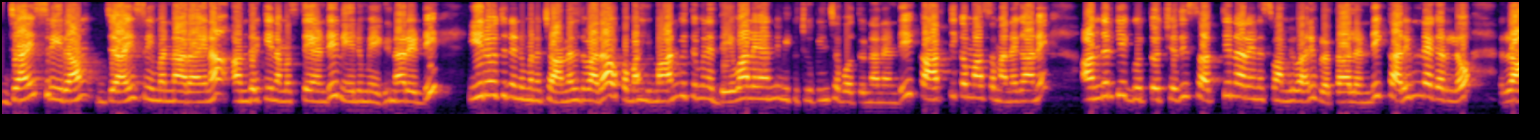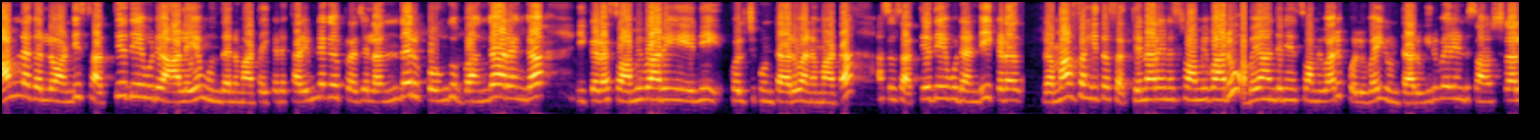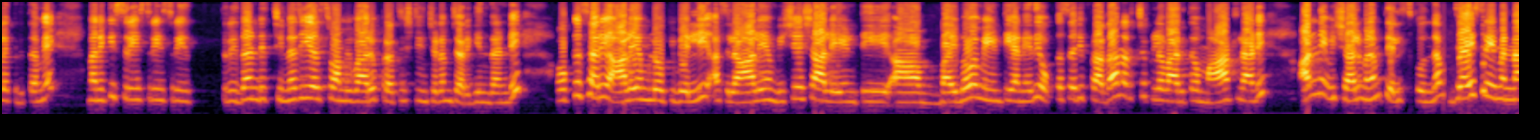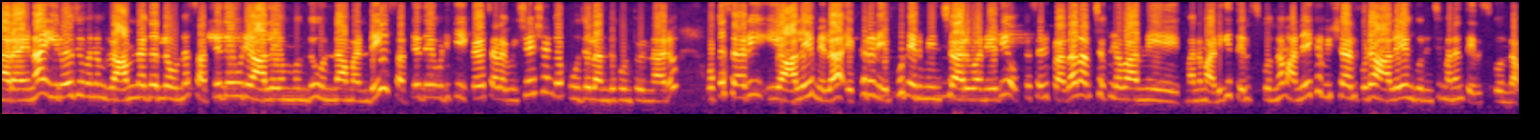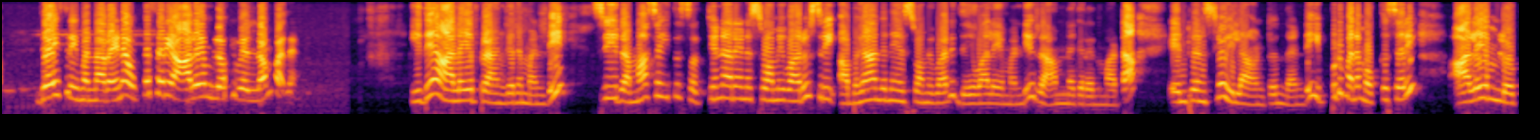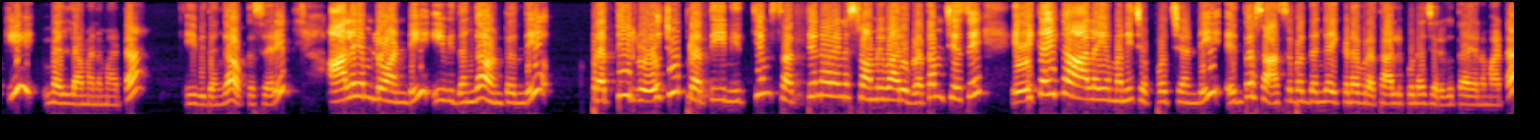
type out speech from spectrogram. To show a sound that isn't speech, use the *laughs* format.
జై శ్రీరామ్ జై శ్రీమన్నారాయణ. అందరికీ నమస్తే అండి. నేను మేఘనారెడ్డి. ఈ రోజు నేను మన ఛానల్ ద్వారా ఒక మహిమాన్వితమైన దేవాలయాన్ని మీకు చూపించబోతున్నానండి. కార్తీక మాసం అనగానే అందరికీ గుర్తొచ్చేది సత్యనారాయణ స్వామి వారి వ్రతాలండి. కరీంనగర్లో రామ్ నగర్లో అండి సత్యదేవుడి ఆలయం ఉందన్నమాట. ఇక్కడ కరీంనగర్ ప్రజలందరూ కొంగు బంగారంగా ఇక్కడ స్వామివారిని కొలుచుకుంటారు అన్నమాట. అసలు సత్యదేవుడు అండి ఇక్కడ రమా సహిత సత్యనారాయణ స్వామి వారు అభయాంజనేయ స్వామి వారు కొలువై ఉంటారు. ఇరవై రెండు సంవత్సరాల క్రితమే మనకి శ్రీ శ్రీ శ్రీ త్రిదండి చిన్నజీయ స్వామి వారు ప్రతిష్ఠించడం జరిగిందండి. ఒక్కసారి ఆలయంలోకి వెళ్ళి అసలు ఆలయం విశేషాలు ఏంటి ఆ వైభవం ఏంటి అనేది ఒక్కసారి ప్రధాన అర్చకుల వారితో మాట్లాడి అన్ని విషయాలు మనం తెలుసుకుందాం. జై శ్రీమన్నారాయణ. ఈ రోజు మనం రామ్ నగర్లో ఉన్న సత్యదేవుడి ఆలయం ముందు ఉన్నామండి. సత్యదేవుడికి ఇక్కడ చాలా విశేషంగా పూజలు అందుకుంటున్నారు. ఒకసారి ఈ ఆలయం ఎలా ఎక్కడ ఎప్పుడు నిర్మించారు అనేది ఒక్కసారి ప్రధాన అర్చకుల వారిని మనం అడిగి తెలుసుకుందాం. అనేక విషయాలు కూడా ఆలయం గురించి మనం తెలుసుకుందాం. జై శ్రీమన్నారాయణ. ఒక్కసారి ఆలయంలోకి వెళ్దాం పదండి. ఇదే ఆలయ ప్రాంగణం అండి. శ్రీ రమాసహిత సత్యనారాయణ స్వామి వారు శ్రీ అభయాంజనేయ స్వామి వారి దేవాలయం అండి రామ్నగర్ అన్నమాట. ఎంట్రన్స్లో ఇలా ఉంటుందండి. ఇప్పుడు మనం ఒక్కసారి ఆలయంలోకి వెళ్దాం అనమాట ఈ విధంగా ఒక్కసారి. ఆలయంలో అండి ఈ విధంగా ఉంటుంది. ప్రతిరోజు ప్రతి నిత్యం సత్యనారాయణ స్వామి వారి వ్రతం చేసే ఏకైక ఆలయం అని చెప్పొచ్చండి. ఎంతో శాస్త్రబద్ధంగా ఇక్కడ వ్రతాలు కూడా జరుగుతాయి అన్నమాట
